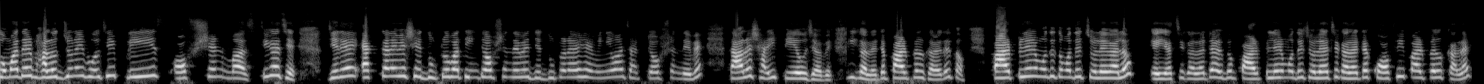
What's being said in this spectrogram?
তোমাদের ভালোর জন্যই বলছি প্লিজ অপশন মাস্ট ঠিক আছে? যে একটা নেবে সে দুটো বা তিনটে অপশন দেবে, যে দুটো নেবে সে মিনিমাম চারটে অপশন দেবে, তাহলে শাড়ি পেয়েও যাবে। কি কালার এটা পার্পল কালার তাই তো? পার্পলের মধ্যে তোমাদের চলে গেল, এই যাচ্ছে কালারটা একদম পার্পলের মধ্যে চলে যাচ্ছে কালারটা কফি পার্পল কালার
